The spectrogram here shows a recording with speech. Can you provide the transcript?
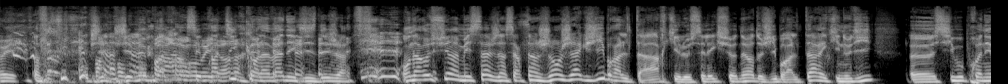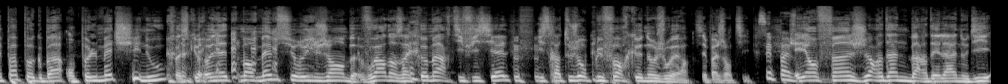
J'ai j'ai même pas, c'est pratique quand la vanne existe déjà. On a reçu un message d'un certain Jean-Jacques Gibraltar, qui est le sélectionneur de Gibraltar et qui nous dit euh, si vous prenez pas Pogba, on peut le mettre chez nous parce que honnêtement, même sur une jambe, voire dans un coma artificiel, il sera toujours plus fort que nos joueurs. C'est pas gentil. C'est pas gentil. Et enfin, Jordan Bardella nous dit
